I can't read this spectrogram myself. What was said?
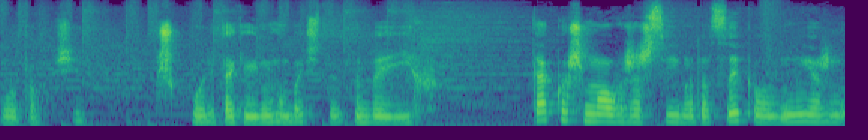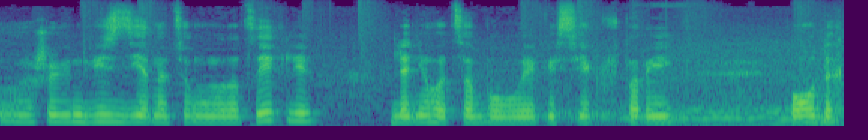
було там ще в школі, так і він його, бачите, зберіг. Також мав вже ж свій мотоцикл. Ну, я ж що він везде на цьому мотоциклі. Для нього це був якийсь як вторий подих.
